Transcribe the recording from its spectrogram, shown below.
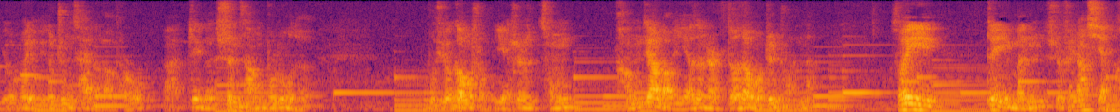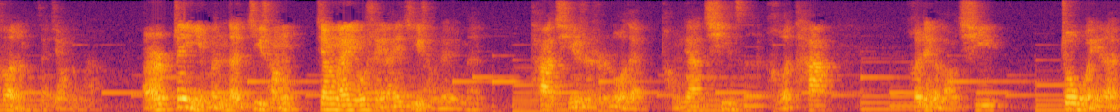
比如说有一个种菜的老头儿啊，这个深藏不露的武学高手，也是从彭家老爷子那儿得到过真传的。所以这一门是非常显赫的嘛，在江湖上。而这一门的继承，将来由谁来继承这一门，它其实是落在彭家妻子和他和这个老七周围的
